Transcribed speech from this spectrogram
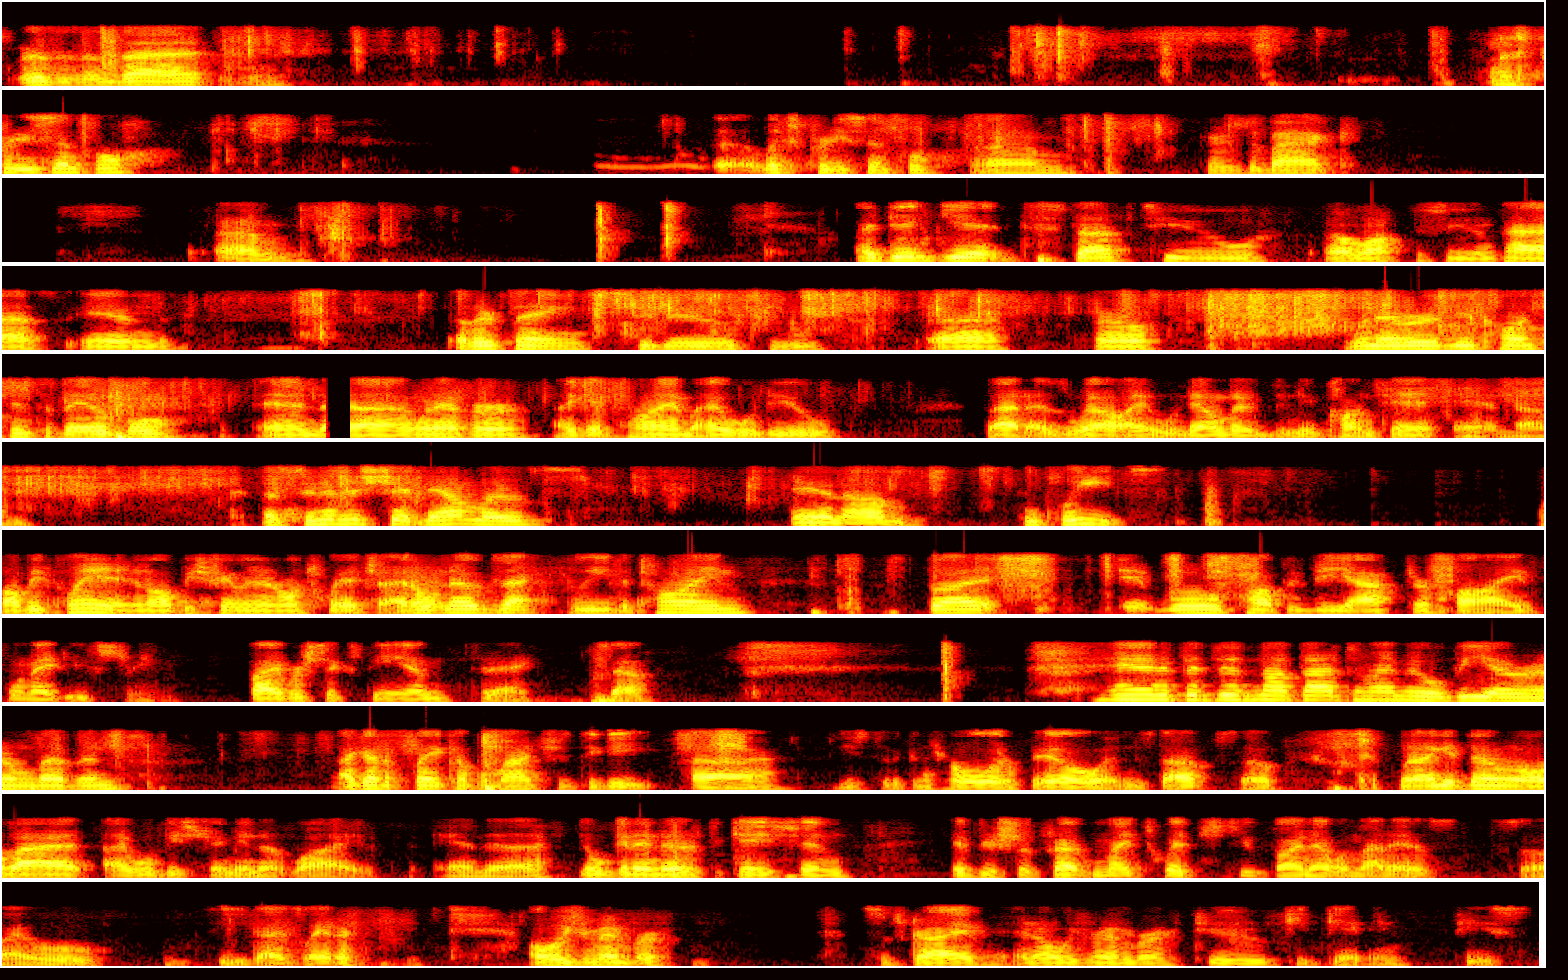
other than that, looks pretty simple. Uh, looks pretty simple. Um, here's the back. Um, I did get stuff to unlock the season pass and other things to do. To, uh, so whenever new content's available and uh, whenever I get time, I will do that as well. I will download the new content and um, as soon as this shit downloads and um, completes, I'll be playing it and I'll be streaming it on Twitch. I don't know exactly the time, but it will probably be after 5 when I do stream. 5 or 6 p.m. today. So, and if it is not that time, it will be around 11. I got to play a couple matches to get uh, used to the controller feel and stuff. So, when I get done with all that, I will be streaming it live. And uh, you'll get a notification if you're subscribed to my Twitch to find out when that is. So I will see you guys later. Always remember, subscribe, and always remember to keep gaming. Peace.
